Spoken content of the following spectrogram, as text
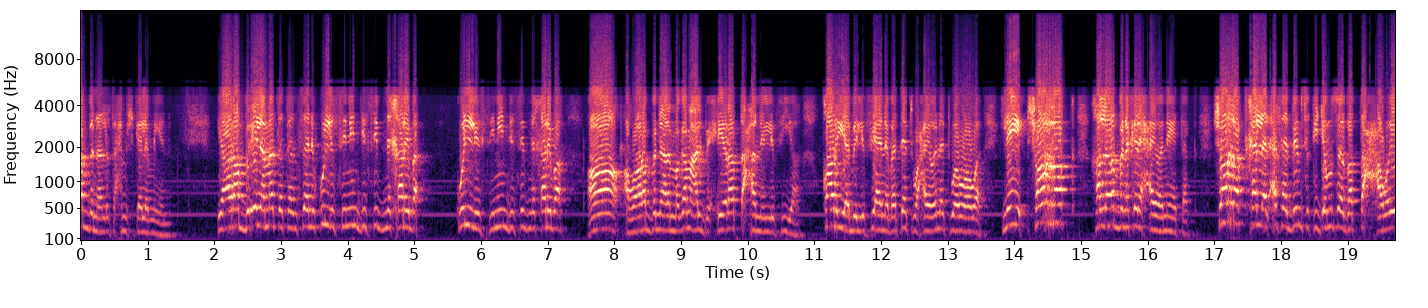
ربنا اللي صح مش كلامي أنا يا رب إلى متى تنساني؟ كل السنين دي سيبني خربه كل السنين دي سيبني خربة. آه هو ربنا لما جمع البحيرات طحن اللي فيها. قرية باللي فيها نباتات وحيوانات و و ليه؟ شرك خلى ربنا كره حيواناتك. شرك خلى الأسد بيمسك الجاموسه يقطعها وهي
